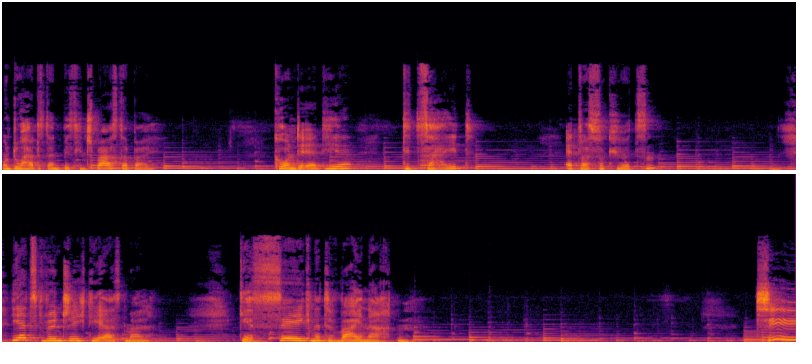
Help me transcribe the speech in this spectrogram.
Und du hattest ein bisschen Spaß dabei. Konnte er dir die Zeit etwas verkürzen? Jetzt wünsche ich dir erstmal gesegnete Weihnachten. Tschüss.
